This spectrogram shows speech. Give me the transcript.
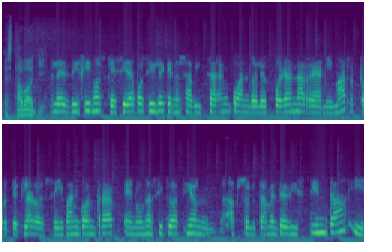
estaba allí. Les dijimos que si era posible que nos avisaran cuando le fueran a reanimar, porque claro, se iba a encontrar en una situación absolutamente distinta y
